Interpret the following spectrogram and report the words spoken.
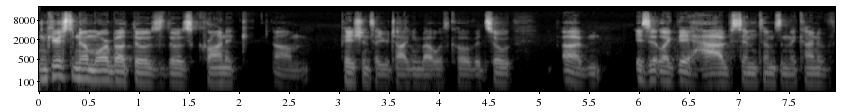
I'm curious to know more about those those chronic um, patients that you're talking about with COVID. So, um, is it like they have symptoms and they kind of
